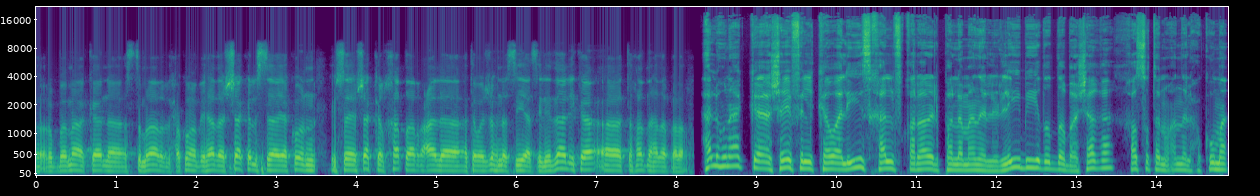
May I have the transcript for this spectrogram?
ربما كان استمرار الحكومة بهذا الشكل سيكون سيشكل خطر على توجهنا السياسي. لذلك اتخذنا هذا القرار. هل هناك شيء في الكواليس خلف قرار البرلمان الليبي ضد باشاغا خاصة وأن الحكومة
